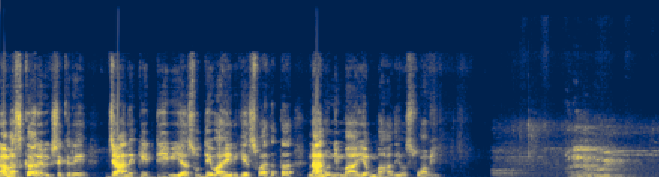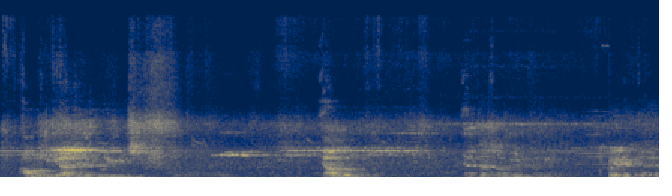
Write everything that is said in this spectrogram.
ನಮಸ್ಕಾರ ವೀಕ್ಷಕರೇ, ಜಾನಕಿ ಟಿವಿಯ ಸುದ್ದಿವಾಹಿನಿಗೆ ಸ್ವಾಗತ. ನಾನು ನಿಮ್ಮ ಎಂ ಮಹಾದೇವ ಸ್ವಾಮಿ ಅನನುಭವಿ, ಅವನು ಈ ರಾಜ್ಯದ ಗುರಿ ಯಾವುದು? ಎಂತ ಸ್ವಾಮಿ ಅಂತಾರೆ? ಏನ್ ಹೇಳ್ತಾರೆ?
